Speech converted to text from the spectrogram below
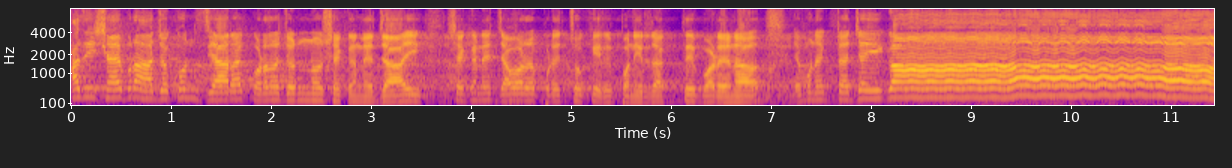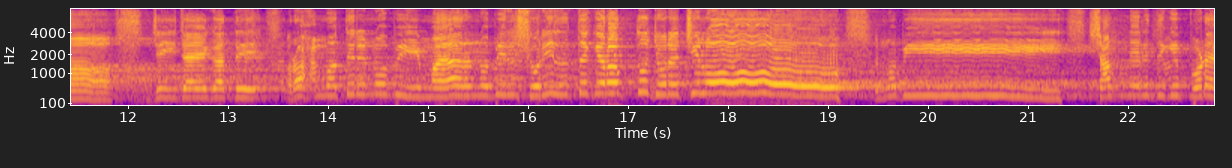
হাজি সাহেবরা যখন জিয়ারা করার জন্য সেখানে যায়, সেখানে যাওয়ার পরে চোখের পানির রাখতে পারে না। এমন একটা জায়গা যেই জায়গাতে রহমতের নবী, মায়ার নবীর শরীর থেকে রক্ত ঝরেছিল। নবী সামনের দিকে পড়ে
